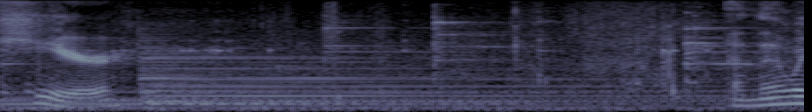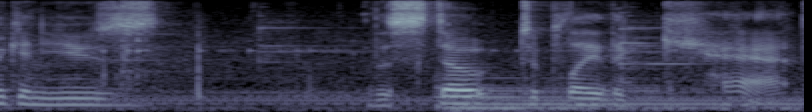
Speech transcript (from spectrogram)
here. And then we can use the stoat to play the cat.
